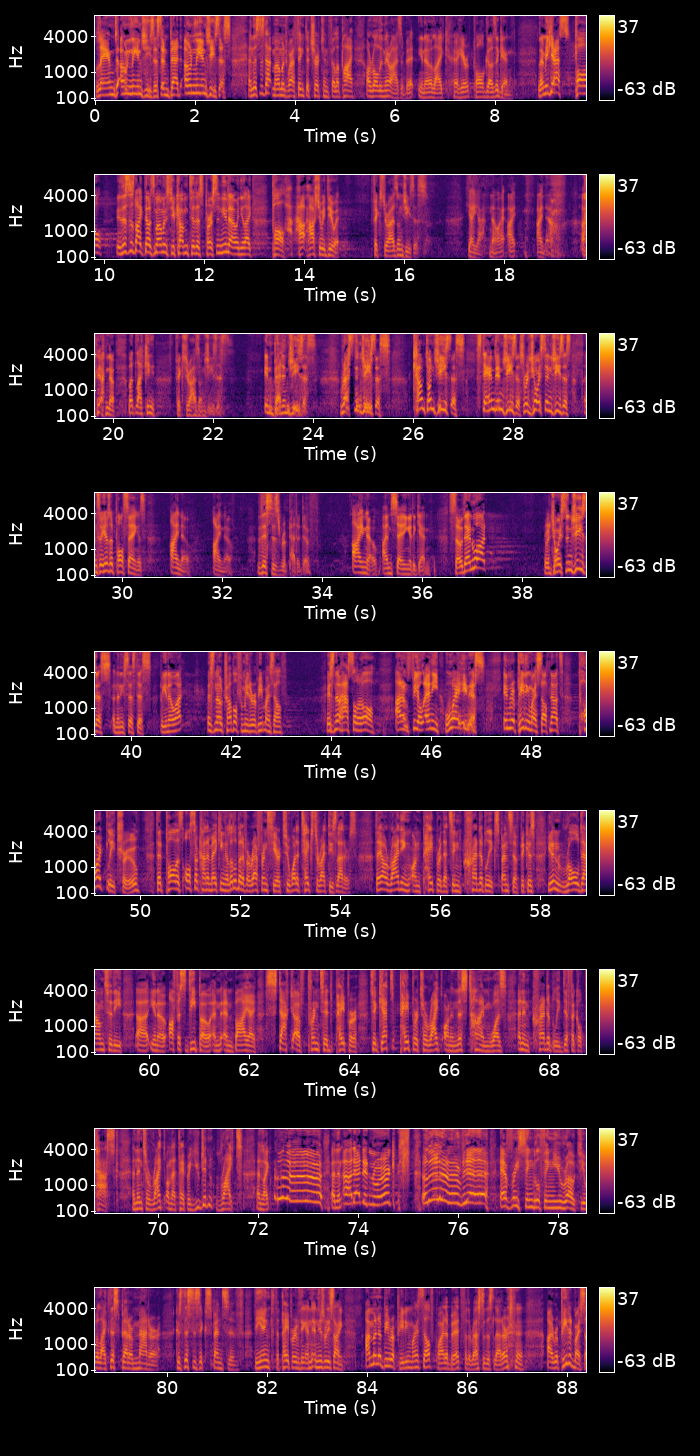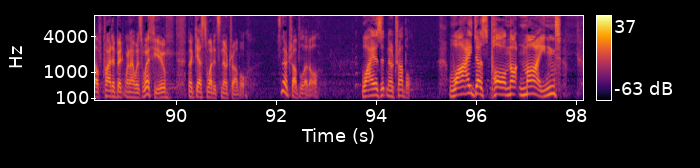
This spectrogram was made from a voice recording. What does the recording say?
land only in Jesus and bed only in Jesus. And this is that moment where I think the church in Philippi are rolling their eyes a bit, you know, like here Paul goes again. Let me guess, Paul, this is like those moments you come to this person you know and you're like, Paul, how, how should we do it? Fix your eyes on Jesus. Yeah, yeah, no, I, I, I know. I, I know. But like, can you fix your eyes on Jesus? In bed in Jesus. Rest in Jesus. Count on Jesus. Stand in Jesus. Rejoice in Jesus. And so here's what Paul's saying is, I know, I know. This is repetitive. I know. I'm saying it again. So then what? Rejoice in Jesus. And then he says this, but you know what? There's no trouble for me to repeat myself. It's no hassle at all. I don't feel any weightiness in repeating myself. Now, it's partly true that Paul is also kind of making a little bit of a reference here to what it takes to write these letters. They are writing on paper that's incredibly expensive because you didn't roll down to the uh, you know Office Depot and, and buy a stack of printed paper. To get paper to write on in this time was an incredibly difficult task. And then to write on that paper, you didn't write and like and then, oh, that didn't work. Every single thing you wrote, you were like, this better matter because this is expensive. The ink, the paper, everything. And, and here's what he's saying I'm going to be repeating myself quite a bit for the rest of this letter. I repeated myself quite a bit when I was with you, but guess what? It's no trouble. It's no trouble at all. Why is it no trouble? Why does Paul not mind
